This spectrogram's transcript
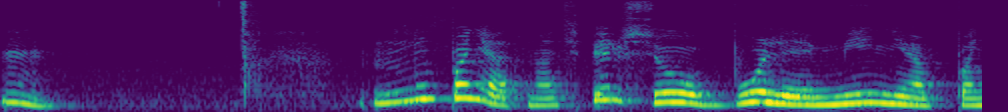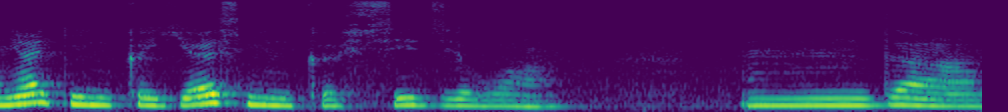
Хм. Ну, понятно. А теперь все более-менее понятненько, ясненько, все дела. М да.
